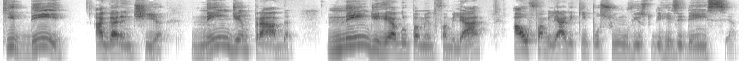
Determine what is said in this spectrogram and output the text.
que dê a garantia nem de entrada, nem de reagrupamento familiar ao familiar de quem possui um visto de residência.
